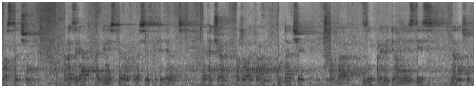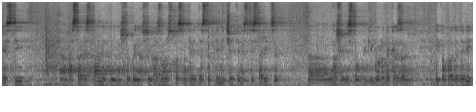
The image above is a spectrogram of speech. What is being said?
восточный разряд, один из первых в Российской Федерации. Я хочу пожелать вам удачи, чтобы дни, проведенные здесь, для наших гостей, а, остались памятными, чтобы вы нашли возможность посмотреть достопримечательности столицы а, нашей республики, города Казани. И поблагодарить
